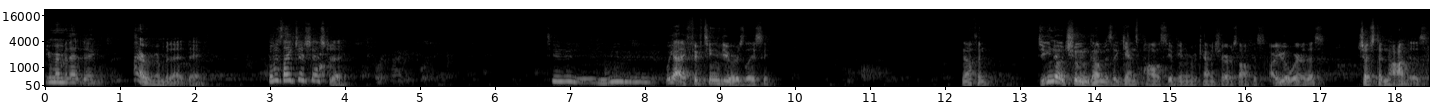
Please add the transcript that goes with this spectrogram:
You remember that day? I remember that day. It was like just yesterday. We got like 15 viewers, Lacey. Nothing. Do you know chewing gum is against policy of the River County Sheriff's Office? Are you aware of this? Justin Knott is.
